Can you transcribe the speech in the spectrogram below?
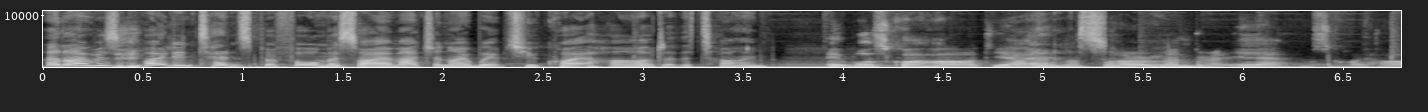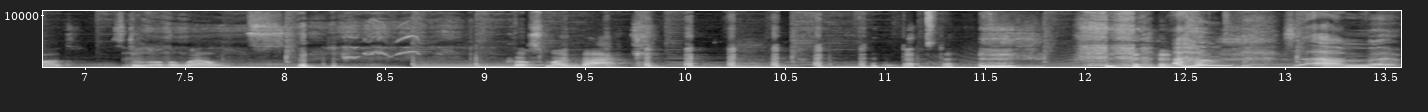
And I was quite an intense performer, so I imagine I whipped you quite hard at the time. It was quite hard, yeah. yeah I think that's sorry. I remember it. Yeah, it was quite hard. Still got the welts across my back. um, um,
